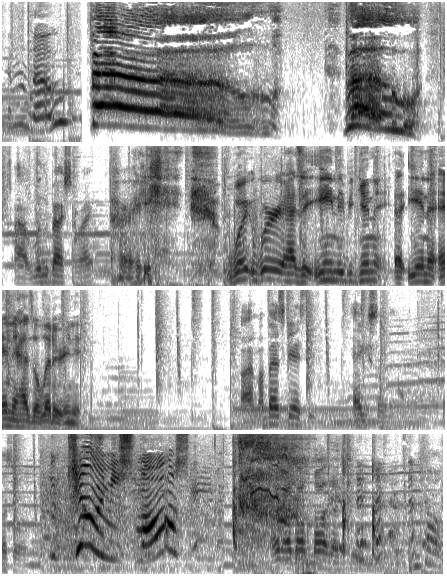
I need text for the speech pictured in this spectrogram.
I don't know. Uh, Willie Baxter, right? All right. what word has an E in the beginning, an E in the end, and has a letter in it? All right, my best guess is excellent. That's all. You're killing me, Smalls. I, I got five actually. All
